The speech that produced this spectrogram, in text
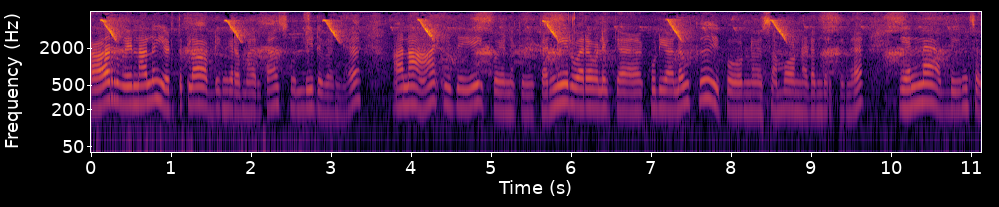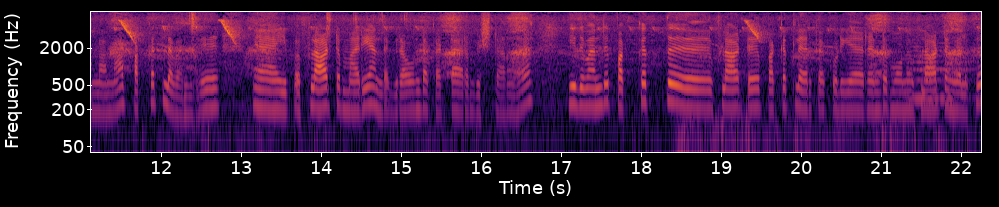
யார் வேணாலும் எடுத்துக்கலாம் அப்படிங்கிற மாதிரி தான் சொல்லிடுவேங்க. ஆனால் இது இப்போ எனக்கு கண்ணீர் வரவழைக்கக்கூடிய அளவுக்கு இப்போ ஒன்று சம்பவம் நடந்திருக்குங்க. என்ன அப்படின்னு சொன்னோன்னா பக்கத்தில் வந்து இப்போ ஃப்ளாட்டு மாதிரி அந்த கிரவுண்டை கட்ட ஆரம்பிச்சிட்டாங்க. இது வந்து பக்கத்து ஃப்ளாட்டு பக்கத்தில் இருக்கக்கூடிய ரெண்டு மூணு ஃப்ளாட்டுங்களுக்கு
